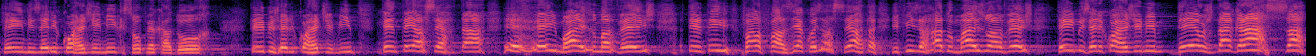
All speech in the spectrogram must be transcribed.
Tem misericórdia de mim, que sou pecador tem misericórdia de mim. Tentei acertar, errei mais uma vez. Tentei fazer a coisa certa e fiz errado mais uma vez. Tem misericórdia de mim. Deus dá graça.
